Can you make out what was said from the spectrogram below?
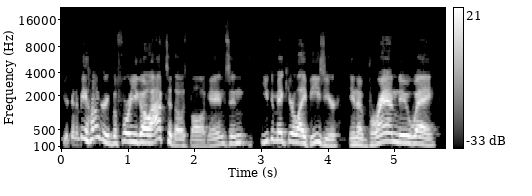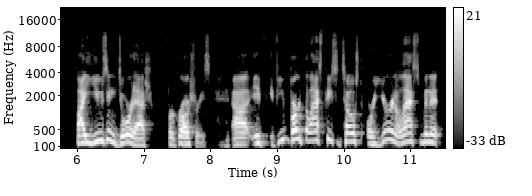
you're going to be hungry before you go out to those ball games, and you can make your life easier in a brand new way by using DoorDash for groceries. Uh, if if you burnt the last piece of toast, or you're in a last minute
